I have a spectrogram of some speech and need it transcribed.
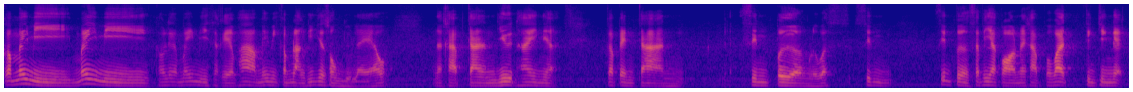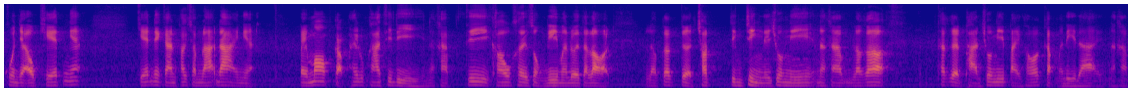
ก็ไม่มีไม่มีเขาเรียกไม่มีศักยภาพ ไม่มีกำลังที่จะส่งอยู่แล้วนะครับ การยืดให้เนี่ยก็เป็นการสิ้นเปลืองหรือว่าสิ้นสิ้นเปลืองทรัพยากรไหมครับ เพราะว่าจริงๆเนี่ยควรจะเอาเคสเนี้ยเคสในการพักชำระได้เนี่ยไปมอบกับให้ลูกค้าที่ดีนะครับ ที่เขาเคยส่งดีมาโดยตลอด แล้วก็เกิดช็อตจริง ๆ ในช่วงนี้นะครับ แล้วก็ ถ้าเกิดผ่านช่วงนี้ไปเขาก็กลับมาดีได้นะครับ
